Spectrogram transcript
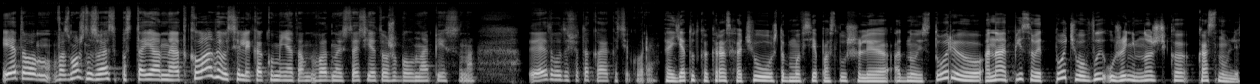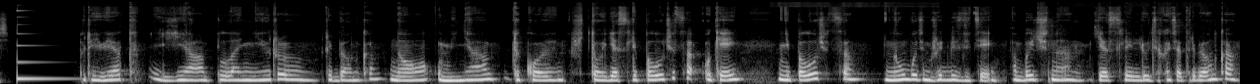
И это, возможно, называется постоянные откладыватели, как у меня там в одной статье тоже было написано. Это вот еще такая категория. Я тут как раз хочу, чтобы мы все послушали одну историю. Она описывает то, чего вы уже немножечко коснулись. Привет. Я планирую ребенка, но у меня такое, что если получится, окей, не получится, ну, будем жить без детей. Обычно, если люди хотят ребенка,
